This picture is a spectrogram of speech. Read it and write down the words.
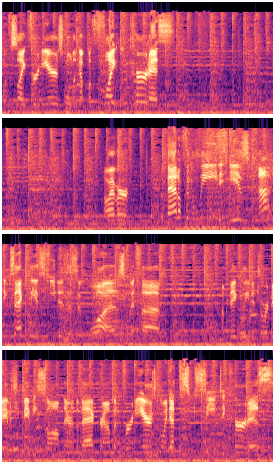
Looks like Vernier is holding up a fight with Curtis. However, the battle for the lead is not exactly as heated as it was with. Uh, a big lead to Jordan Davis. You maybe saw him there in the background, but Vernier is going to have to succeed to Curtis.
